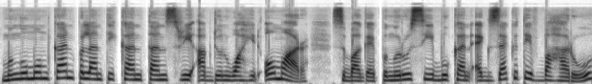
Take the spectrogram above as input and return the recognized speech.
mengumumkan pelantikan Tan Sri Abdul Wahid Omar sebagai pengerusi bukan eksekutif baharu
